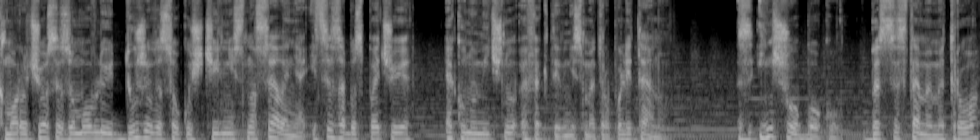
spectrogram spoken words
Хмарочоси зумовлюють дуже високу щільність населення, і це забезпечує економічну ефективність метрополітену. З іншого боку, без системи метро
